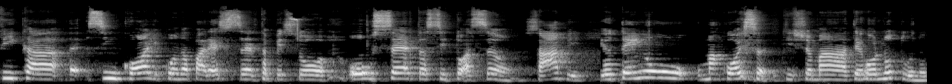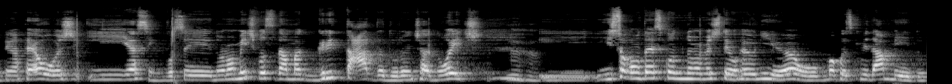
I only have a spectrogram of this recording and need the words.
fica eh, se encolhe quando aparece certa pessoa ou certa situação, sabe? Eu tenho uma coisa que chama terror noturno, eu tenho até hoje e assim, você normalmente você dá uma gritada durante a noite uhum. e isso acontece quando normalmente tem uma reunião alguma coisa que me dá medo.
